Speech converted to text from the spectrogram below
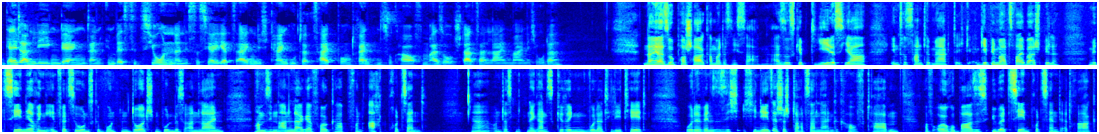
Geldanlegen denkt, an Investitionen? Dann ist es ja jetzt eigentlich kein guter Zeitpunkt, Renten zu kaufen. Also Staatsanleihen meine ich, oder? Naja, so pauschal kann man das nicht sagen. Also es gibt jedes Jahr interessante Märkte. Ich gebe Ihnen mal zwei Beispiele. Mit zehnjährigen inflationsgebundenen deutschen Bundesanleihen haben Sie einen Anlageerfolg gehabt von acht Prozent ja, und das mit einer ganz geringen Volatilität. Oder wenn Sie sich chinesische Staatsanleihen gekauft haben, auf Eurobasis über 10% Ertrag.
